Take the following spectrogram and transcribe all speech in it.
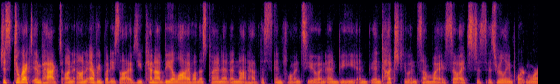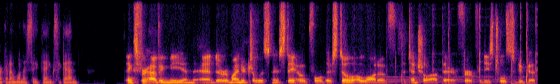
just direct impact on on everybody's lives. You cannot be alive on this planet and not have this influence you and, and be and, and touch you in some way. So it's just it's really important work. And I want to say thanks again thanks for having me and, and a reminder to listeners stay hopeful. There's still a lot of potential out there for, for these tools to do good.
